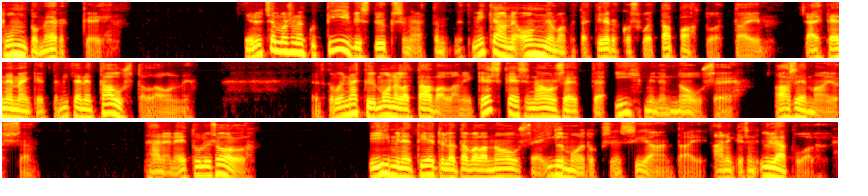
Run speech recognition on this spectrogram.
tuntomerkkeihin. Ja nyt semmoisena kuin tiivistyksenä, että, että mikä on ne ongelma, mitä kirkossa voi tapahtua, tai, tai ehkä enemmänkin, että mitä ne taustalla on, niin, jotka voi näkyä monella tavalla, niin keskeisenä on se, että ihminen nousee asemaan, jossa hänen ei tulisi olla ihminen tietyllä tavalla nousee ilmoituksen sijaan tai ainakin sen yläpuolelle,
